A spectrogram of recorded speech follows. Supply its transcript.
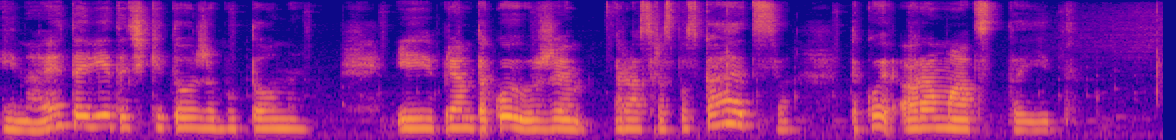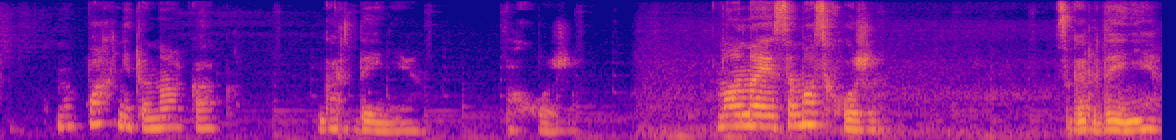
И на этой веточке тоже бутоны. И прям такой уже, раз распускается, такой аромат стоит. Ну, пахнет она как гордения. Похоже. Но она и сама схожа. с гордени.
